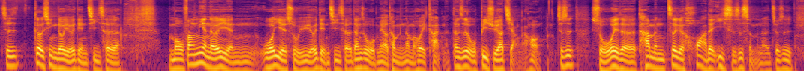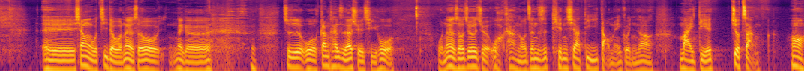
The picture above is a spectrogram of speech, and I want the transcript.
其实个性都有一点机车。某方面而言，我也属于有一点机车，但是我没有他们那么会看。但是我必须要讲，然后就是所谓的他们这个话的意思是什么呢？就是，呃，像我记得我那个时候，那个 就是我刚开始在学期货。我那个时候就会觉得，哇，看我真的是天下第一倒霉鬼，你知道，买跌就涨哦，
